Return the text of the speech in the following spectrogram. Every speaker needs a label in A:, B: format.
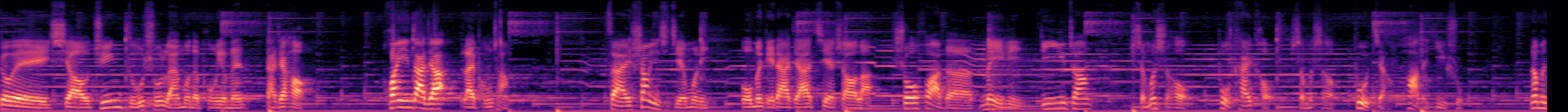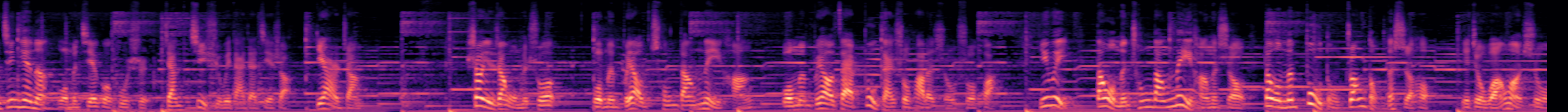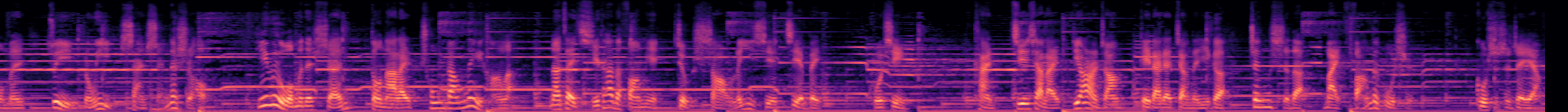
A: 各位小军读书栏目的朋友们，大家好，欢迎大家来捧场。在上一期节目里，我们给大家介绍了说话的魅力第一章：什么时候不开口，什么时候不讲话的艺术。那么今天呢，我们接过故事，将继续为大家介绍第二章。上一章我们说，我们不要充当内行，我们不要在不该说话的时候说话，因为当我们充当内行的时候，当我们不懂装懂的时候。也就往往是我们最容易闪神的时候，因为我们的神都拿来充当内行了，那在其他的方面就少了一些戒备。不信，看接下来第二章给大家讲的一个真实的买房的故事。故事是这样：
